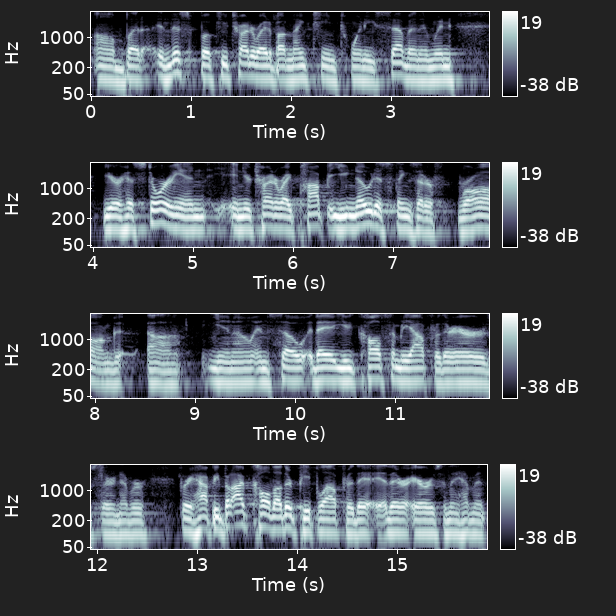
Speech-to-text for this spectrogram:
Um, but in this book, he tried to write about 1927. And when you're a historian and you're trying to write pop, you notice things that are wrong, uh, you know, and so they, you call somebody out for their errors, they're never very happy. But I've called other people out for their, their errors and they haven't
